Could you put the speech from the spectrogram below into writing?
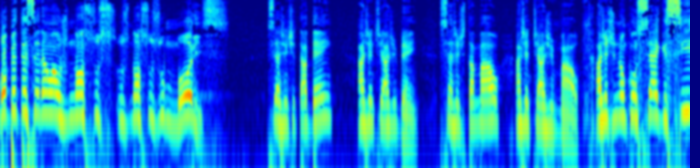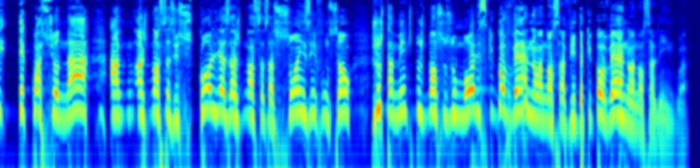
obedecerão aos nossos, os nossos humores. Se a gente está bem, a gente age bem. Se a gente está mal, a gente age mal. A gente não consegue se equacionar a, as nossas escolhas, as nossas ações em função justamente dos nossos humores que governam a nossa vida, que governam a nossa língua.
